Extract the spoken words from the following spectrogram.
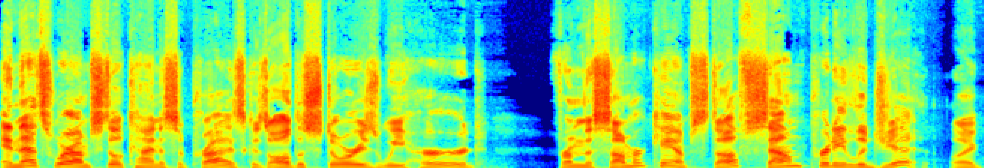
and that's where I'm still kind of surprised because all the stories we heard from the summer camp stuff sound pretty legit. Like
